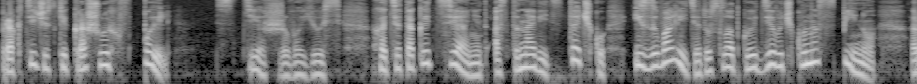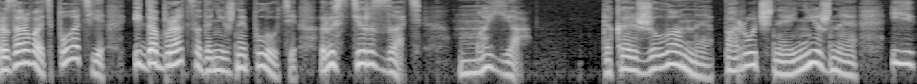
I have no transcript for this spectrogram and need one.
практически крошу их в пыль. Сдерживаюсь, хотя так и тянет остановить тачку и завалить эту сладкую девочку на спину, разорвать платье и добраться до нижней плоти, растерзать. Моя. Такая желанная, порочная, нежная и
